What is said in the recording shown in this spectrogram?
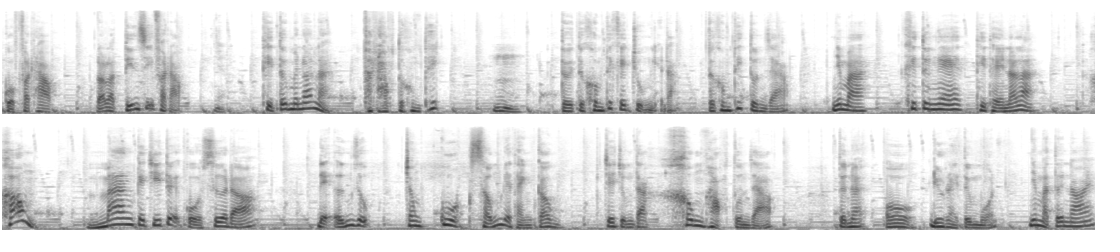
của Phật học đó là tiến sĩ Phật học. Yeah. thì tôi mới nói là Phật học tôi không thích. Ừ. tôi tôi không thích cái chủ nghĩa đó. Tôi không thích tôn giáo. Nhưng mà khi tôi nghe thì thầy nói là không mang cái trí tuệ cổ xưa đó để ứng dụng trong cuộc sống để thành công chứ chúng ta không học tôn giáo. Tôi nói ồ điều này tôi muốn. Nhưng mà tôi nói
